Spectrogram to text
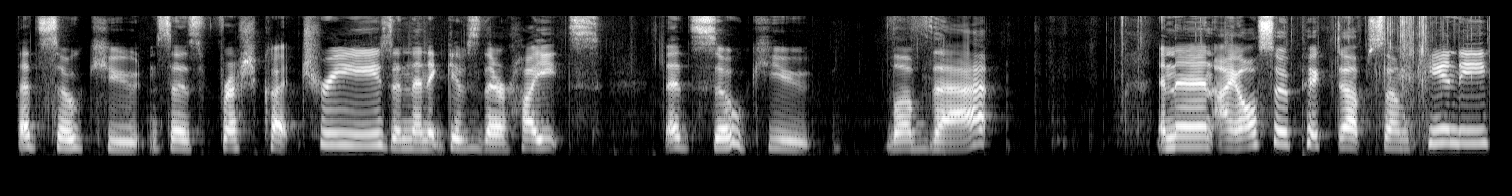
That's so cute. It says fresh cut trees and then it gives their heights. That's so cute. Love that. And then I also picked up some candy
